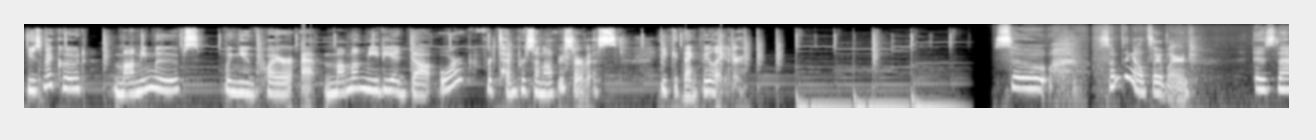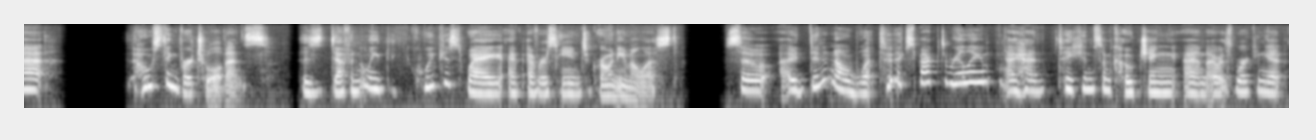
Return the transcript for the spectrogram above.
Use my code MOMMYMOVES when you inquire at mamamedia.org for 10% off your service. You can thank me later. So, something else I learned is that hosting virtual events is definitely the quickest way I've ever seen to grow an email list. So, I didn't know what to expect really. I had taken some coaching and I was working at,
